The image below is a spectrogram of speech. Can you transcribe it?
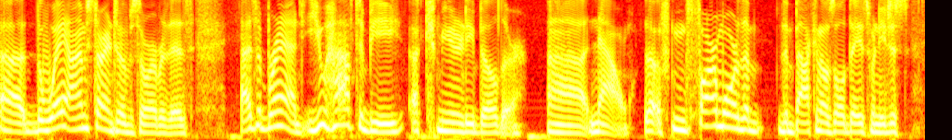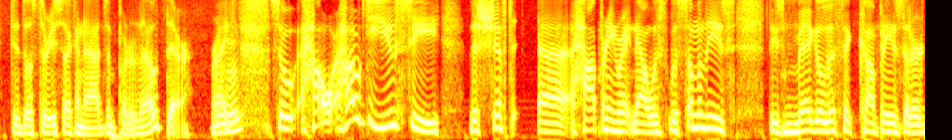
uh, the way I'm starting to absorb it is, as a brand, you have to be a community builder. Uh, now, uh, far more than, than back in those old days when you just did those 30 second ads and put it out there, right? Mm-hmm. So, how, how do you see the shift uh, happening right now with, with some of these, these megalithic companies that are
